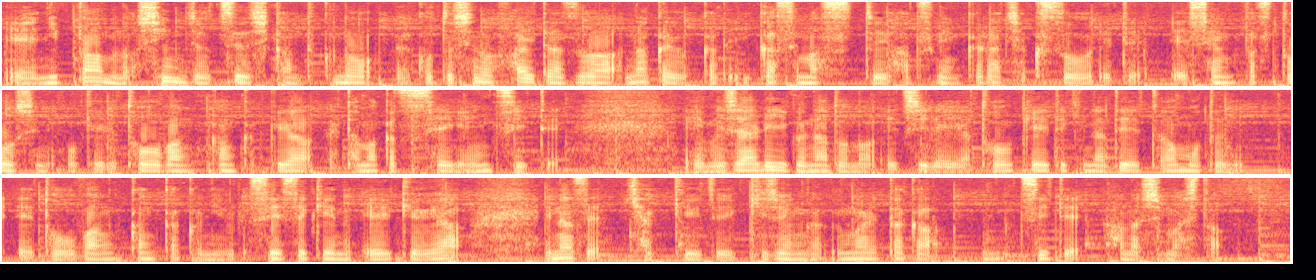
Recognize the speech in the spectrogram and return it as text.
日本ハムの新庄剛志監督の今年のファイターズは中4日で行かせますという発言から着想を得て先発投手における登板間隔や球数制限についてメジャーリーグなどの事例や統計的なデータをもとに登板間隔による成績への影響やなぜ100球という基準が生まれたかについて話しました。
